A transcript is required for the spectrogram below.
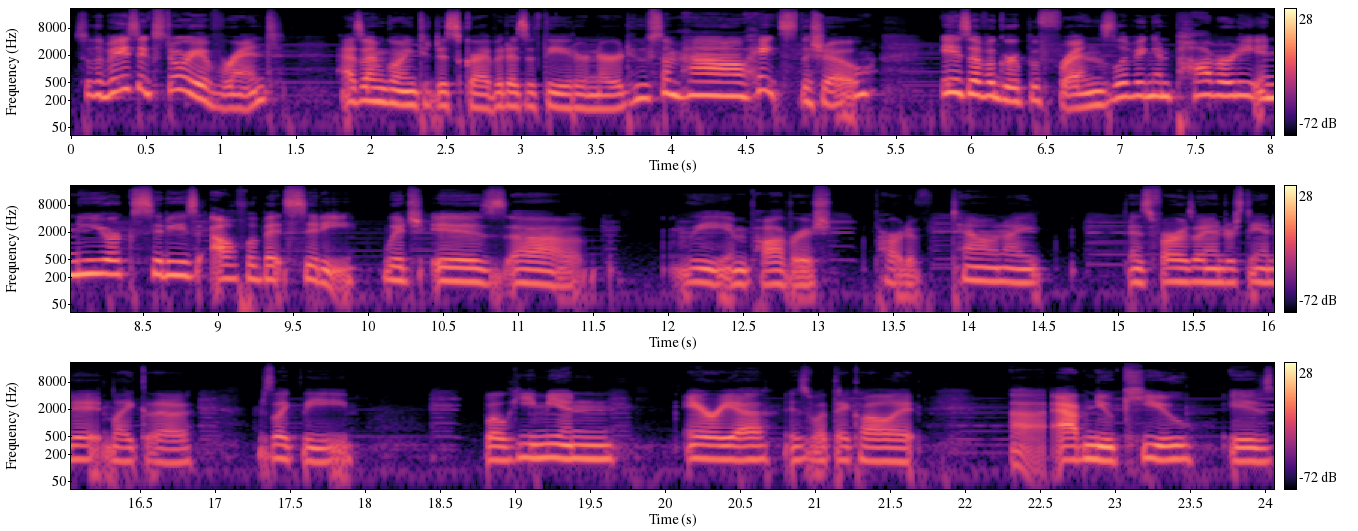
so, the basic story of Rent, as I'm going to describe it as a theater nerd who somehow hates the show, is of a group of friends living in poverty in New York City's Alphabet City, which is uh, the impoverished part of town. I, as far as I understand it, like the there's like the Bohemian area is what they call it. Uh, Avenue Q is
